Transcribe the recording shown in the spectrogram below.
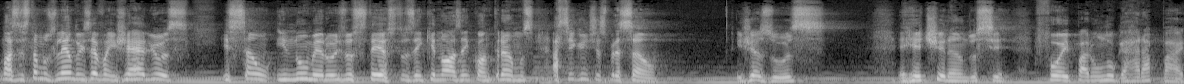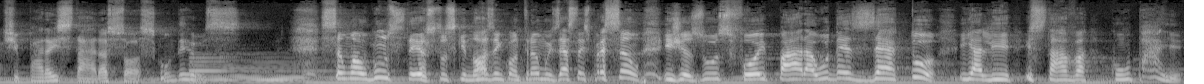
nós estamos lendo os evangelhos e são inúmeros os textos em que nós encontramos a seguinte expressão: Jesus, retirando-se, foi para um lugar à parte para estar a sós com Deus. São alguns textos que nós encontramos esta expressão, e Jesus foi para o deserto e ali estava com o Pai.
